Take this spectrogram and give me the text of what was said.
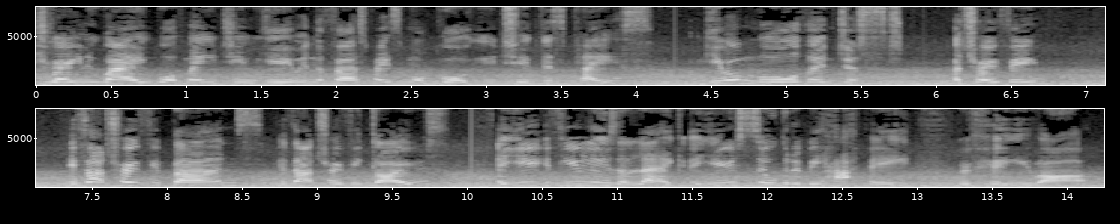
drain away what made you you in the first place and what brought you to this place. You are more than just a trophy. If that trophy burns, if that trophy goes, are you if you lose a leg, are you still going to be happy with who you are?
